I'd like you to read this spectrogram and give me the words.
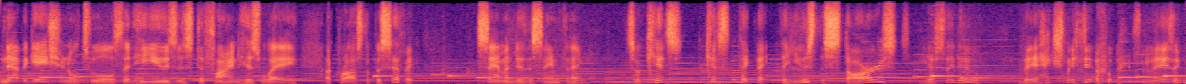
navigational tools that he uses to find his way across the Pacific. Salmon do the same thing. So kids, kids think that they use the stars? Yes, they do. They actually do. It's amazing.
